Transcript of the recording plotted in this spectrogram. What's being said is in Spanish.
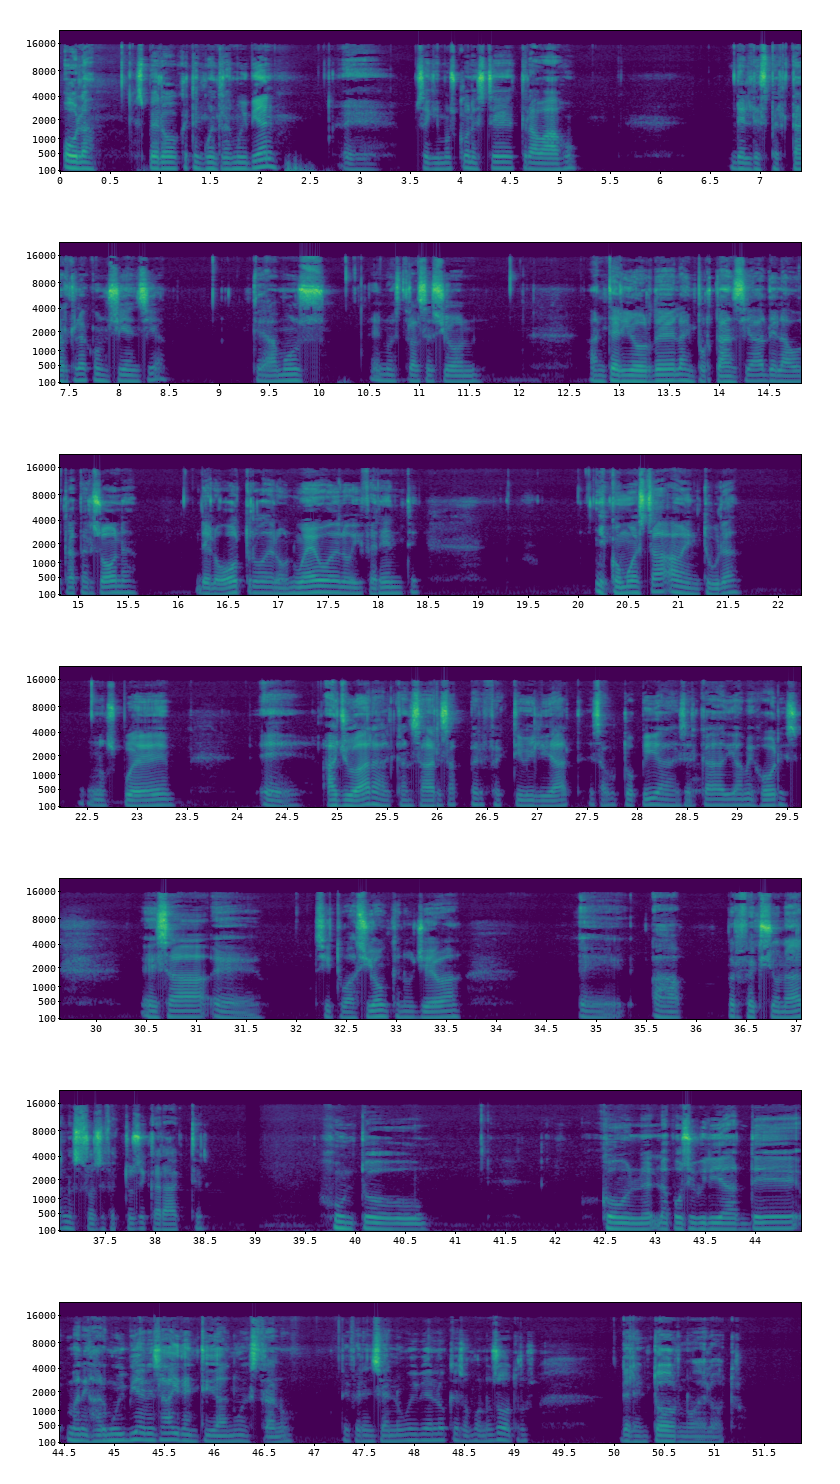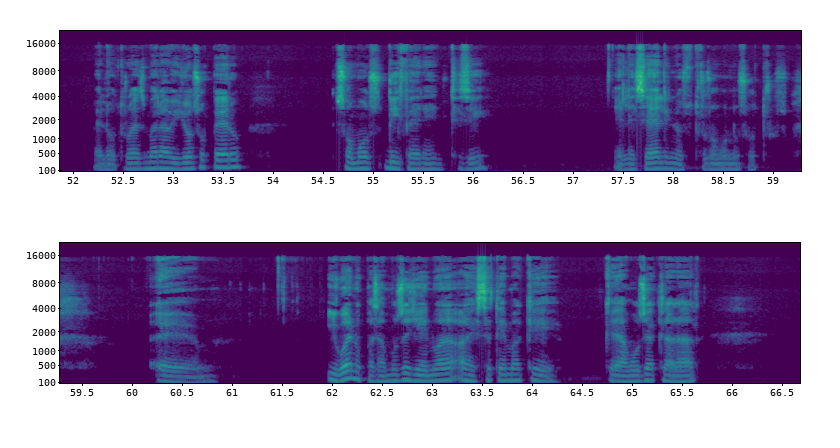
Hola, espero que te encuentres muy bien. Eh, seguimos con este trabajo del despertar de la conciencia. Quedamos en nuestra sesión anterior de la importancia de la otra persona, de lo otro, de lo nuevo, de lo diferente, y cómo esta aventura nos puede eh, ayudar a alcanzar esa perfectibilidad, esa utopía de ser cada día mejores, esa eh, situación que nos lleva eh, a perfeccionar nuestros efectos de carácter junto con la posibilidad de manejar muy bien esa identidad nuestra, ¿no? Diferenciando muy bien lo que somos nosotros del entorno del otro. El otro es maravilloso, pero somos diferentes, ¿sí? Él es él y nosotros somos nosotros. Eh, y bueno, pasamos de lleno a, este tema que quedamos de aclarar,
